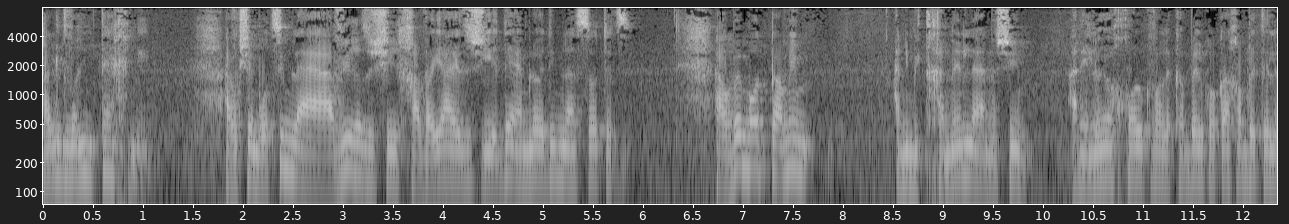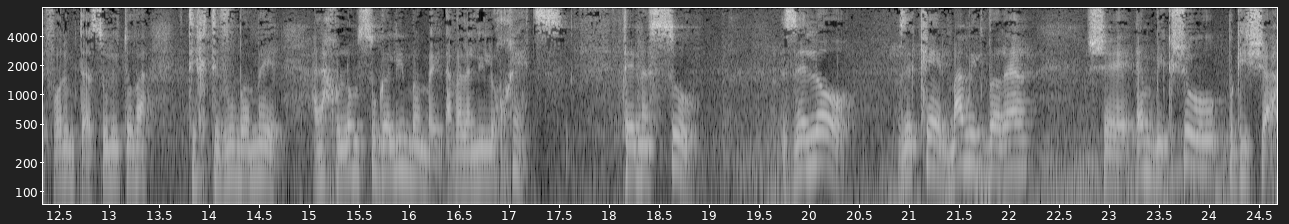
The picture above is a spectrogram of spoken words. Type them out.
רק דברים טכניים. אבל כשהם רוצים להעביר איזושהי חוויה, איזושהי ידע, הם לא יודעים לעשות את זה. הרבה מאוד פעמים אני מתחנן לאנשים, אני לא יכול כבר לקבל כל כך הרבה טלפונים, תעשו לי טובה, תכתבו במייל. אנחנו לא מסוגלים במייל, אבל אני לוחץ. תנסו. זה לא, זה כן. מה מתברר? שהם ביקשו פגישה.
